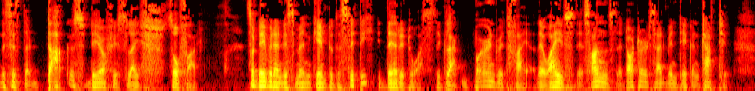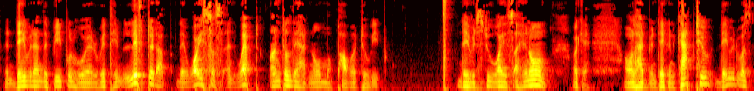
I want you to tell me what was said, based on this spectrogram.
This is the darkest day of his life so far. So David and his men came to the city. There it was. the Ziklag burned with fire. Their wives, their sons, their daughters had been taken captive. Then David and the people who were with him lifted up their voices and wept until they had no more power to weep. David's two wives, Ahinoam, okay, all had been taken captive, David was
